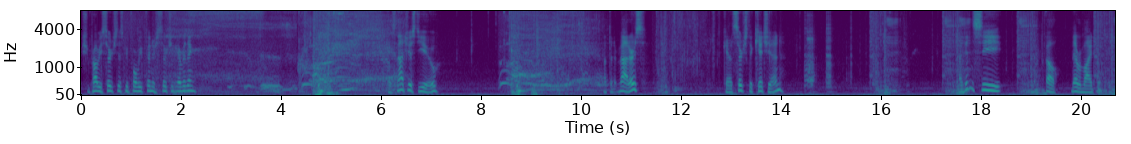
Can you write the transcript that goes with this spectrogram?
Should probably search this before we finish searching everything. It's not just you. Not that it matters. Okay, let's search the kitchen. Didn't see... Oh, never mind.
